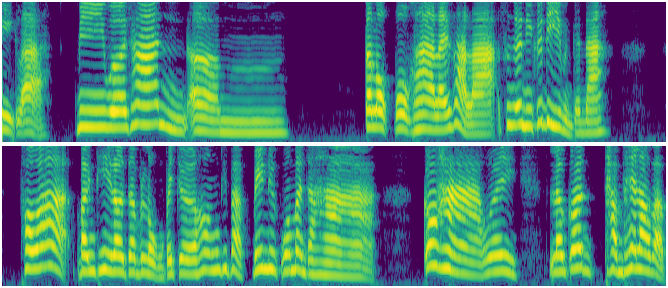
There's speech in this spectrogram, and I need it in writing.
อีกล่ะ มีเวอร์ชั่นตลกโปกฮาไร้สาระ ซึ่งอันนี้ก็ดีเหมือนกันนะ เพราะว่าบางทีเราจะหลงไปเจอห้องที่แบบไม่นึกว่ามันจะฮาก็หาเว้ย แล้วก็ทำให้เราแบบ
